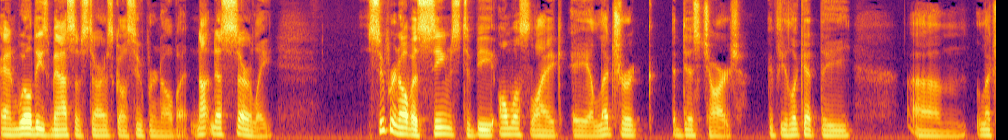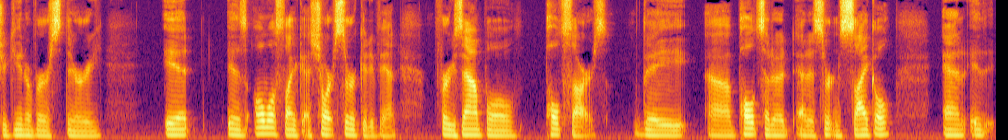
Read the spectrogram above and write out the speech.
And will these massive stars go supernova? Not necessarily. Supernova seems to be almost like a electric discharge. If you look at the um, electric universe theory, it is almost like a short circuit event. For example, pulsars. They uh, pulse at a at a certain cycle, and it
